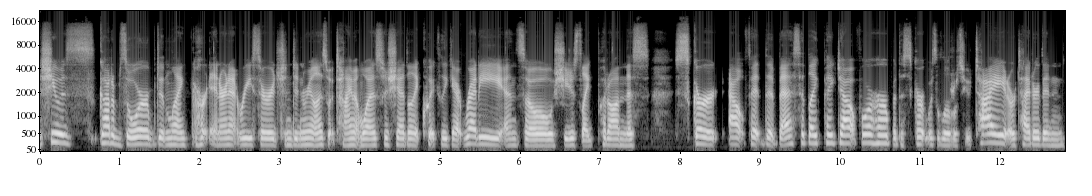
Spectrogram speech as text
she was got absorbed in like her internet research and didn't realize what time it was so she had to like quickly get ready and so she just like put on this skirt outfit that Bess had like picked out for her but the skirt was a little too tight or tighter than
